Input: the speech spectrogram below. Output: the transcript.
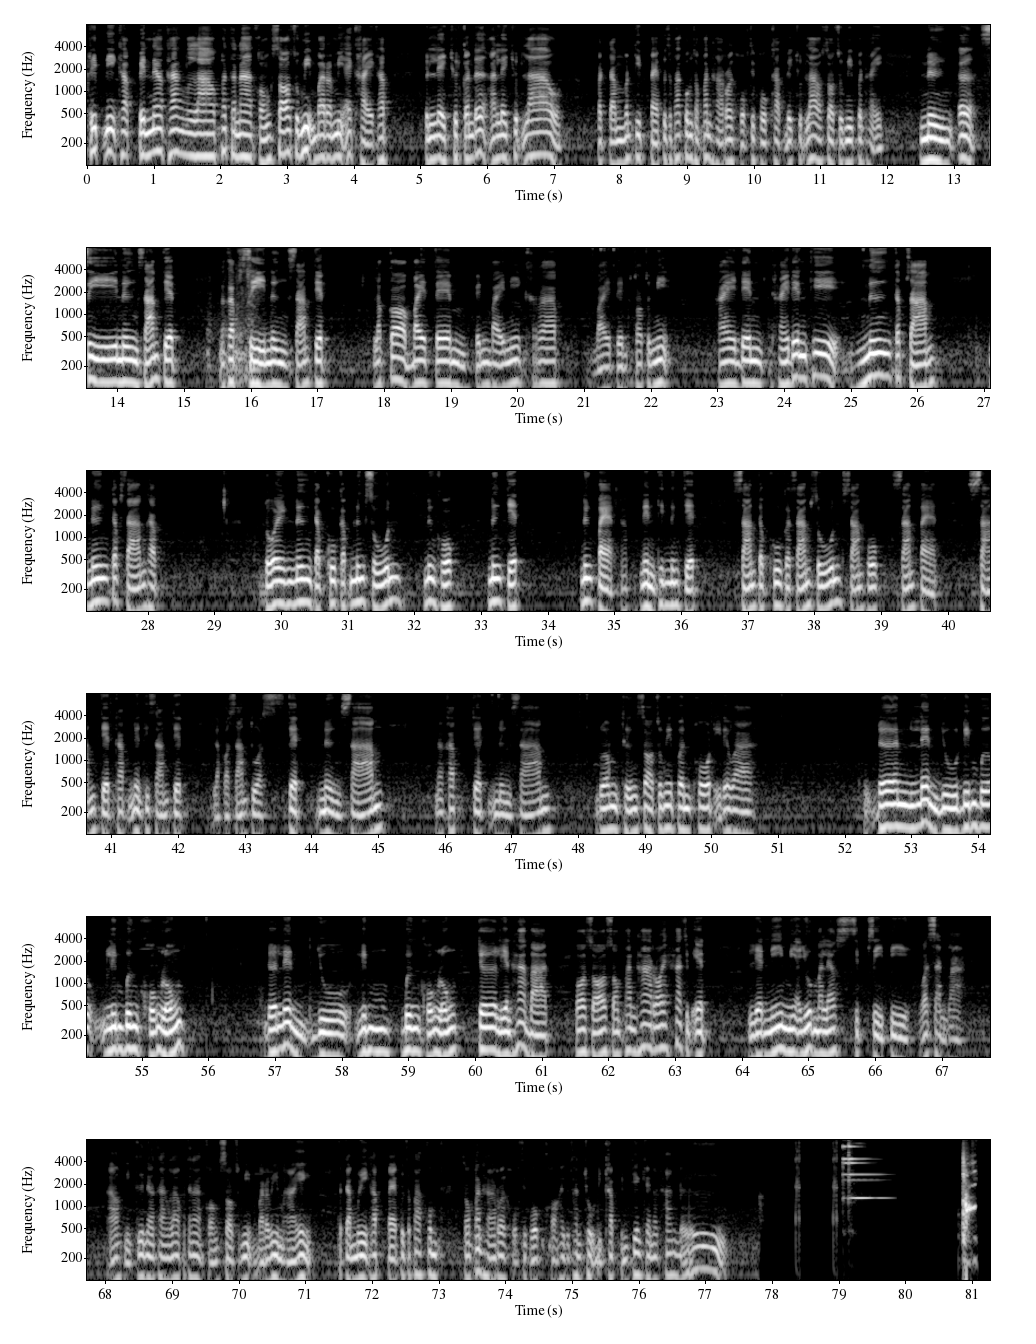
คลิปนี้ครับเป็นแนวทางลาวพัฒนาของซอสุมิบารมีไอ้ไข่ครับ เป็นเลขชุดกันเดอร์อันเลขชุดลาว ประจำวันที่ 8 พฤษภาคม 2566 ครับเลขชุดลาวซอสุมิเปิ้นให้1เออ4137 นะครับ 4137 แล้วก็ใบเต็มเป็นใบนี้ครับ ใบเต็มซอสุมิไฮเดนไฮเดนที่ 1 กับ 3 1 กับ 3 ครับ ดย 1 จับคู่กับ 10 16 17 18ครับเน้นที่ 17 3 จับคู่กับ 30 36 38 37 ครับ เน้นที่ 37 แล้วก็ 3 ตัว 7 1 3 นะครับ 7 1 3 รวมถึงสอดสุมีเปิลโพสอีกได้ว่า เดินเล่นอยู่ริมบึงริมบึงโขงหลง เดินเล่นอยู่ริมบึงโขงหลง เจอเหรียญ5บาท พศ 2551 เหรียญนี้มีอายุมาแล้ว 14 ปีวัดสันวา เอานี่คือแนวทางเล่าพัฒนาของสอสมิบารมีมหาเฮงประจำมือนี้ครับ 8 พฤษภาคม 2566 ขอให้ทุกท่านโชคดีครับ เป็นเพียงแค่แนวทางเด้อ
